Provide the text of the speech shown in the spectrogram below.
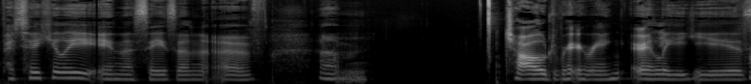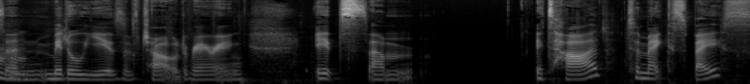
particularly in the season of. Um, child rearing, early years and middle years of child rearing, it's um, it's hard to make space.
